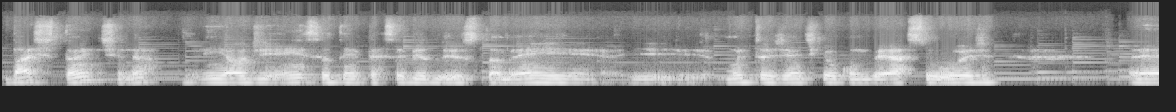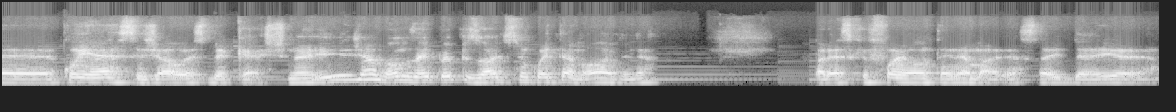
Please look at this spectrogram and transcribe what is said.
bastante, né? Em audiência eu tenho percebido isso também e muita gente que eu converso hoje é, conhece já o SBcast, né? E já vamos aí para o episódio 59, né? Parece que foi ontem, né, Mário? Essa ideia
